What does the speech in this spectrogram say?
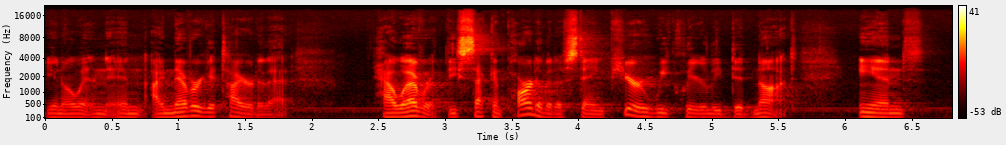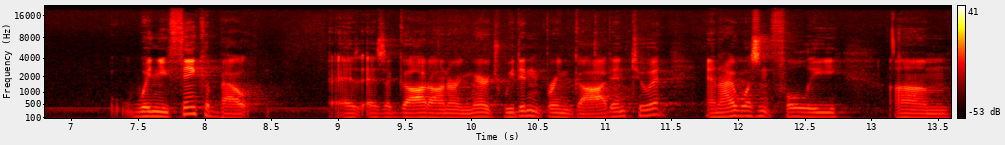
you know, and, and I never get tired of that. However, the second part of it of staying pure, we clearly did not. And when you think about as, as a God honoring marriage, we didn't bring God into it, and I wasn't fully, um,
